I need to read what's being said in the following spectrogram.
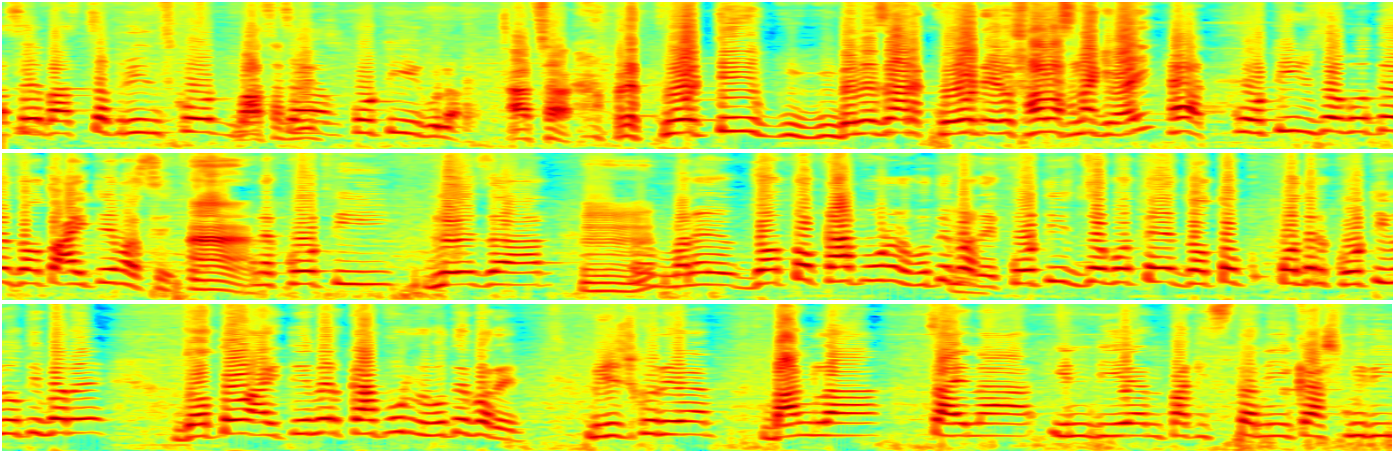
আছে বাচ্চা প্রিন্স কোট বাচ্চা কোটি এগুলা। আচ্ছা মানে কোটি ব্লেজার কোট এগুলো সব আছে নাকি ভাই? হ্যাঁ কোটির জগতে যত আইটেম আছে হ্যাঁ। মানে কোটি ব্লেজার মানে যত কাপড়ের হতে পারে কোটির জগতে যত পদের কোটি হতে পারে যত আইটেমের কাপড় হতে পারে বিশেষ করে বাংলা চায়না ইন্ডিয়ান পাকিস্তানি কাশ্মীরি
